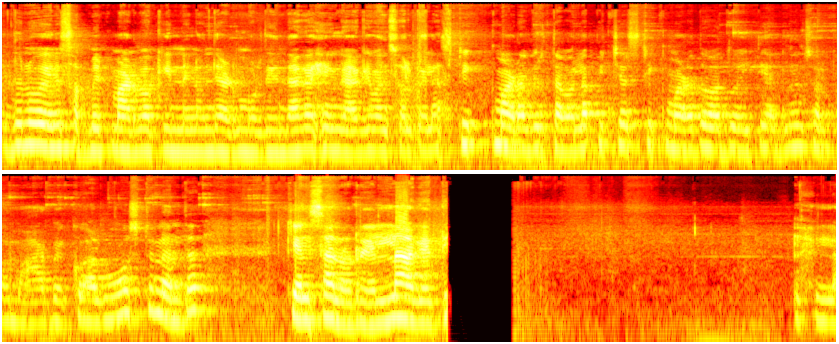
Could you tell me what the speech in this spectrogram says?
ಅದನ್ನು ಏನು ಸಬ್ಮಿಟ್ ಮಾಡ್ಬೇಕು ಇನ್ನೊಂದು ಎರಡು ಮೂರು ದಿನದಾಗ. ಹೀಗಾಗಿ ಒಂದು ಸ್ವಲ್ಪ ಎಲ್ಲ ಸ್ಟಿಕ್ ಮಾಡೋದಿರ್ತಾವಲ್ಲ ಪಿಕ್ಚರ್ ಸ್ಟಿಕ್ ಮಾಡೋದು ಅದು ಐತಿ, ಅದನ್ನೊಂದು ಸ್ವಲ್ಪ ಮಾಡಬೇಕು. ಆಲ್ಮೋಸ್ಟ್ ನಂದು ಕೆಲಸ ನೋಡ್ರಿ, ಎಲ್ಲ ಆಗೈತಿ. ಎಲ್ಲ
